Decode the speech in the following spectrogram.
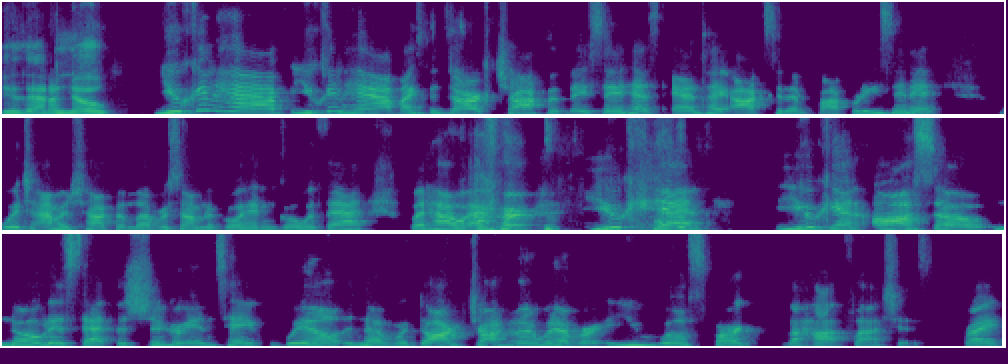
Is that a no? You can have, you can have like the dark chocolate, they say it has antioxidant properties in it, which I'm a chocolate lover, so I'm gonna go ahead and go with that. But however, you can, you can also notice that the sugar intake will, with dark chocolate or whatever, you will spark the hot flashes, right?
